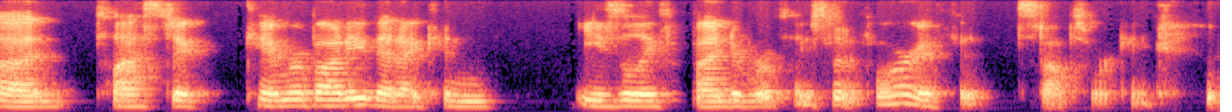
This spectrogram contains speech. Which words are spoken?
a plastic camera body that I can easily find a replacement for if it stops working.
